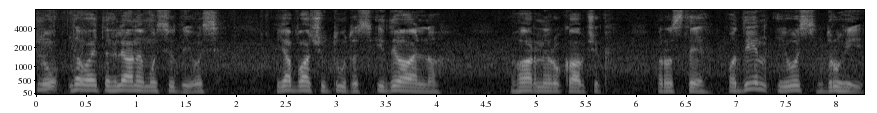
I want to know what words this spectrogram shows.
Ну, давайте глянемо сюди. Ось я бачу тут ось ідеально гарний рукавчик росте один і ось другий.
